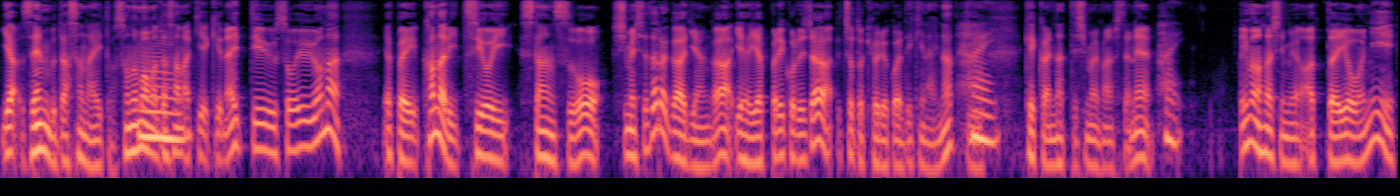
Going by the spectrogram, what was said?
いや、全部出さないと、そのまま出さなきゃいけないっていう、そういうような、やっぱりかなり強いスタンスを示してたら、ガーディアンが、いや、やっぱりこれじゃちょっと協力はできないなってはいいう結果になってしまいましたね。はい。今の話にもあったように、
